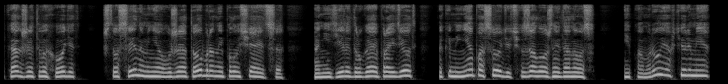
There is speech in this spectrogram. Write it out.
как же это выходит, что сын у меня уже отобранный получается, а неделя-другая пройдет, так и меня посадят за ложный донос. И помру я в тюрьме,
